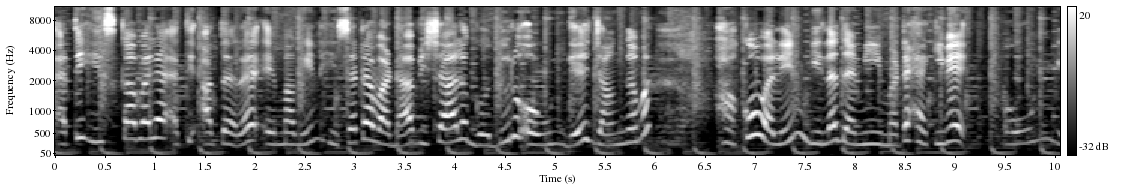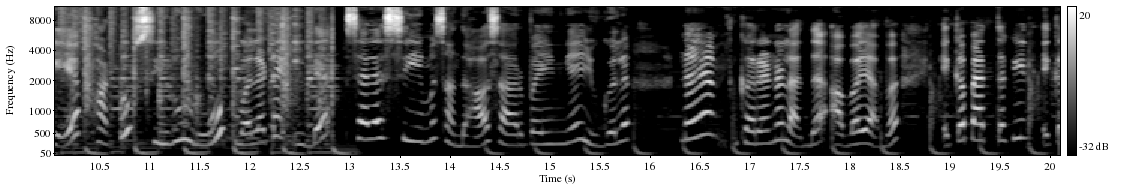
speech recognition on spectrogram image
ඇති හිස්කබල ඇති අතර එමගින් හිසට වඩා විශාල ගොදුරු ඔවුන්ගේ ජංගම හකුවලින් ගිල දැමීමට හැකිවේ. ඔවුන්ගේ පටු සිරුරු වලට ඉඩ සැලැස්සීම සඳහා සර්පයින්ගේ යුගල නය කරන ලද අවයව එක පැත්තකින් එක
